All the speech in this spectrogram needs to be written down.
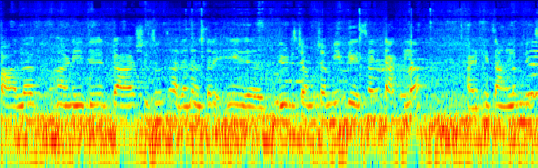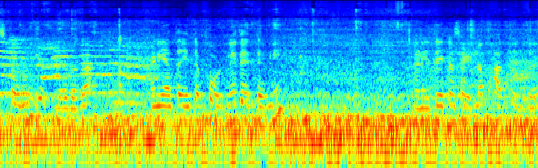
पालक आणि ते डाळ शिजून झाल्यानंतर दीड चमचा मी बेसन टाकलं. आणि हे चांगलं मिक्स करून घेतलं आहे बघा. आणि आता इथं फोडणी देते मी. आणि इथे एका साईडला भात होतोय.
